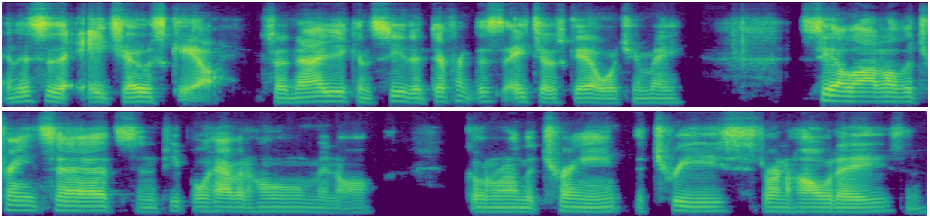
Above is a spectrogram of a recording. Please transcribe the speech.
And this is a HO scale. So now you can see the different, this is HO scale, which you may see a lot of the train sets and people have at home and all going around the train, the trees during the holidays. And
